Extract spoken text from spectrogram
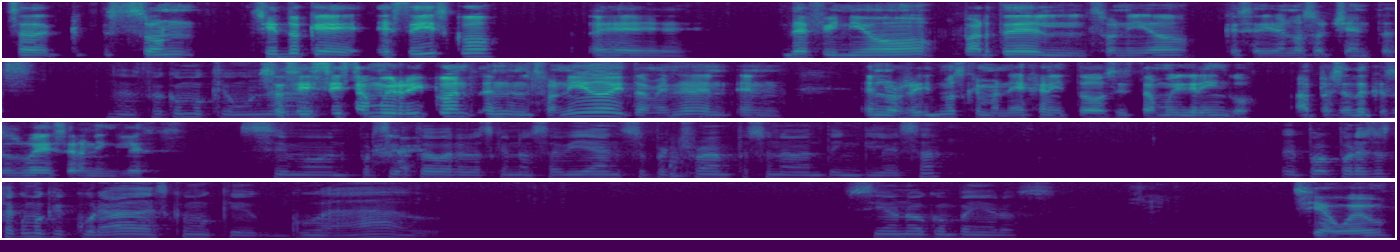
o sea, son, siento que este disco eh, definió parte del sonido que se dio en los ochentas. O sea, Fue como que una... O sea, sí, sí está muy rico en, en el sonido y también en, en, en los ritmos que manejan y todo, sí está muy gringo, a pesar de que esos güeyes eran ingleses. Simón, por cierto, para los que no sabían, Supertramp es una banda inglesa. Eh, Por, por eso está como que curada, es como que, wow. ¿Sí o no, compañeros? Sí, a huevo.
